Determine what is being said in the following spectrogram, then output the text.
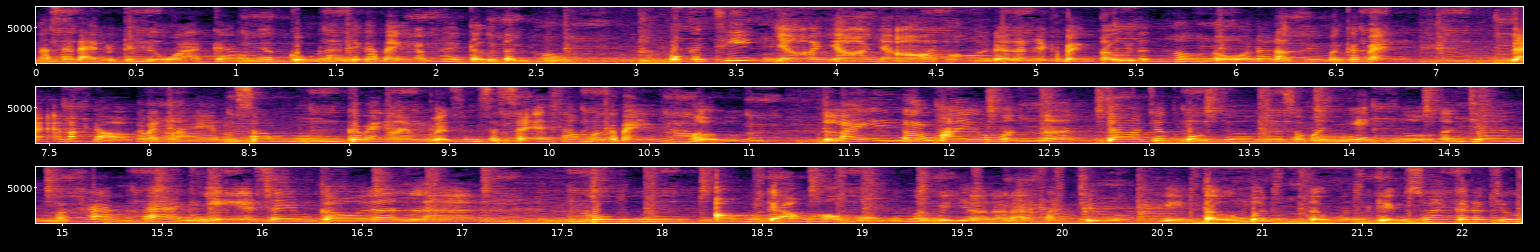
nó sẽ đạt được cái hiệu quả cao nhất cũng làm cho các bạn cảm thấy tự tin hơn. Một cái tip nhỏ nhỏ nhỏ thôi để làm cho các bạn tự tin hơn nữa đó là khi mà các bạn đã bắt đầu các bạn làm xong các bạn làm vệ sinh sạch sẽ xong rồi các bạn thử lấy ngón tay của mình á cho chất bôi trơn vô xong rồi nhét ngược lên trên và khám phá nhẹ xem coi á là khu ống cái ống hậu môn của mình bây giờ nó đã sạch chưa? Thì tự mình tự mình kiểm soát cái đó trước.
